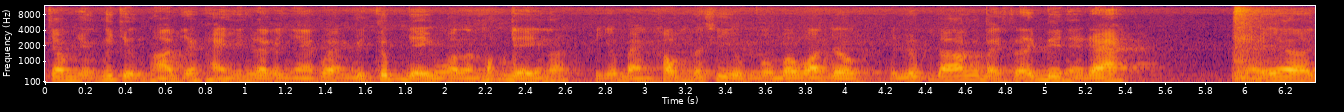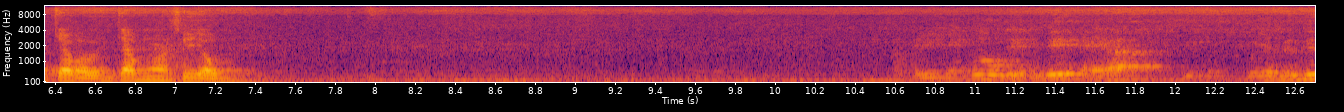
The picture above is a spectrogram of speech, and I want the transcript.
trong những cái trường hợp chẳng hạn như là cái nhà của bạn bị cúp điện hoặc là mất điện đó, thì các bạn không thể sử dụng nguồn bao quanh được. Thì lúc đó các bạn sẽ lấy pin này ra để uh, cho vào bên trong uh, sử dụng. Thì những ưu điểm biết này á những biết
